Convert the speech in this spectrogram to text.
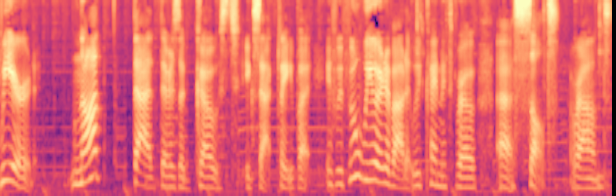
weird not that there's a ghost exactly, but if we feel weird about it, we kind of throw uh, salt around,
